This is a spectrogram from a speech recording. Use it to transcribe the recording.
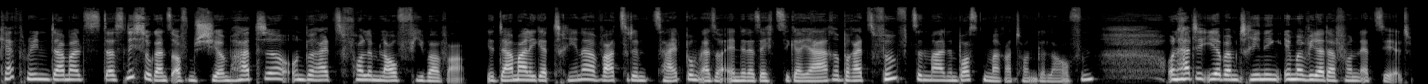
Catherine damals das nicht so ganz auf dem Schirm hatte und bereits voll im Lauffieber war. Ihr damaliger Trainer war zu dem Zeitpunkt, also Ende der 60er Jahre, bereits 15 Mal den Boston-Marathon gelaufen und hatte ihr beim Training immer wieder davon erzählt.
